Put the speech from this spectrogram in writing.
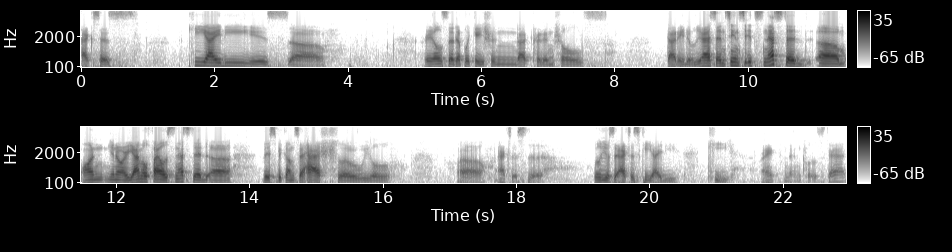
access key ID is uh, rails.application.credentials.aws. And since it's nested um, on, you know, our YAML file is nested, uh, this becomes a hash, so we'll uh, access the, we'll use the access key ID key, right? And then close that.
